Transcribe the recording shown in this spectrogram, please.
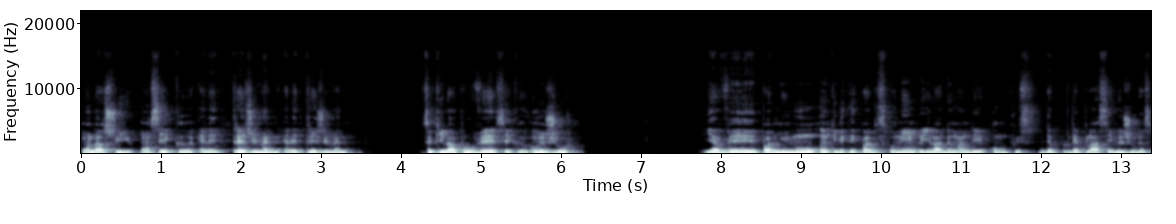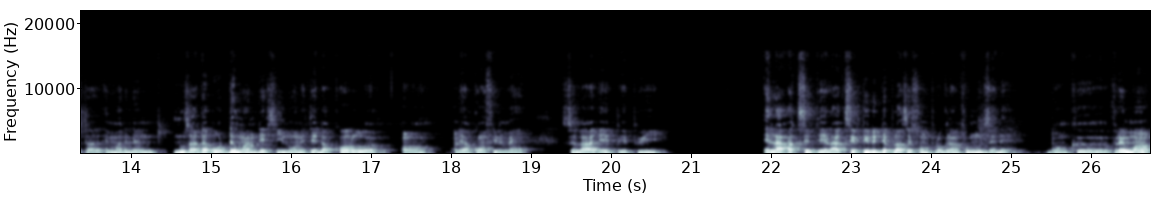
on la suit, on sait qu'elle est très humaine. Elle est très humaine. Ce qu'il a prouvé, c'est qu'un jour, il y avait parmi nous un qui n'était pas disponible. Il a demandé qu'on puisse dé déplacer le jour de stage. Et Marilyn nous a d'abord demandé si nous on était d'accord. On, on lui a confirmé cela. Et, et puis, elle a accepté, elle a accepté de déplacer son programme pour nous aider. Donc, euh, vraiment,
